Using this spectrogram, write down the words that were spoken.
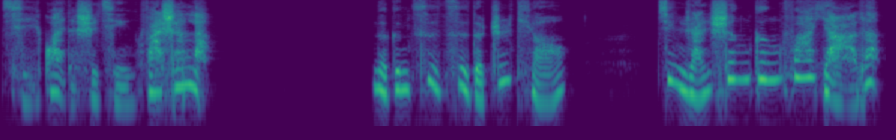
奇怪的事情发生了。那根刺刺的枝条。竟然生根发芽了！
